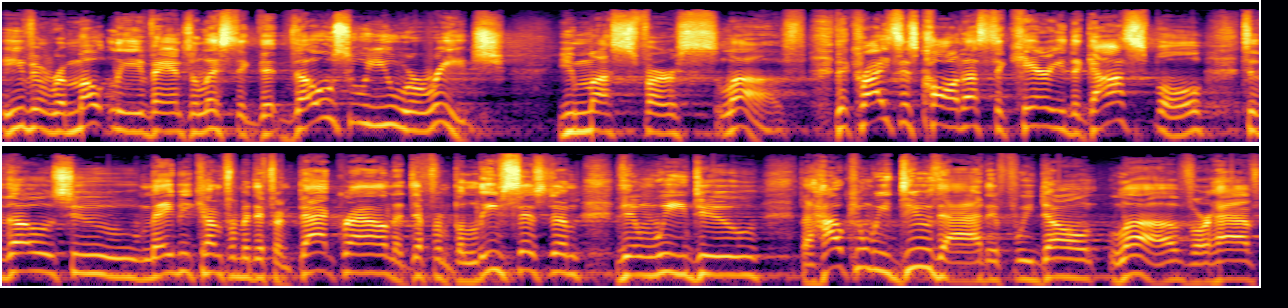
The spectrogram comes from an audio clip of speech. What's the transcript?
even remotely evangelistic, that those who you will reach you must first love. That Christ has called us to carry the gospel to those who maybe come from a different background, a different belief system than we do. But how can we do that if we don't love or have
